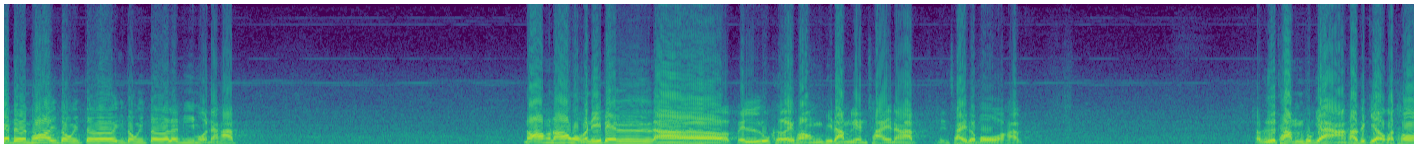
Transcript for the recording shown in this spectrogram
ก็เดินท่ออินตรงอินเตอร์อินตรงอินเตอร์อะไรมีหมดนะครับ น้องน้องผมวันนี้เป็นอ่าเป็นลูกเขยของพี่ดำเหรียญชัยนะครับ เหรียญชัยเทอร์โบครับ ก็คือทำทุกอย่างครับที่เกี่ยวกับท่อ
